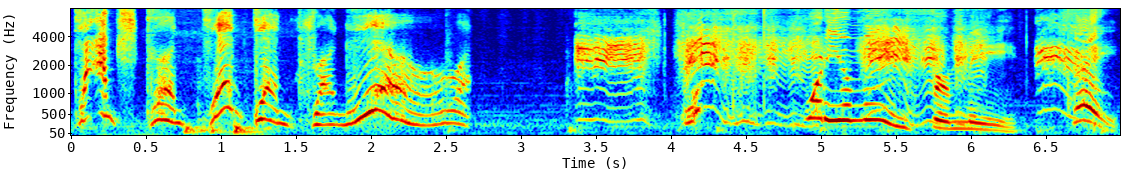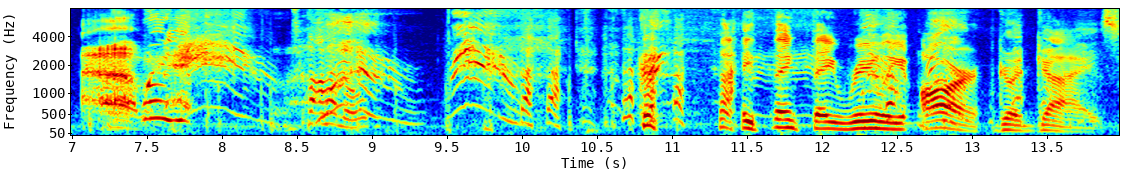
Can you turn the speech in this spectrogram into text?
That's good thinking from you. What do you mean for me? Hey, um, where are you? Donald, I think they really are good guys.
